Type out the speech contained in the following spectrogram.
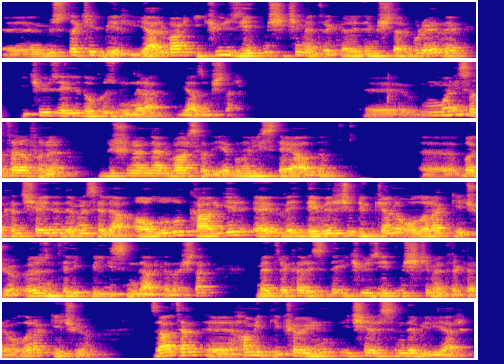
e, müstakil bir yer var. 272 metrekare demişler buraya ve 259 bin lira yazmışlar. E, Manisa tarafını düşünenler varsa diye bunu listeye aldım. Ee, bakın şeyde de mesela avlulu kargir ev ve demirci dükkanı olarak geçiyor. Öz nitelik bilgisinde arkadaşlar. Metrekaresi de 272 metrekare olarak geçiyor. Zaten e, Hamitli köyünün içerisinde bir yer.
